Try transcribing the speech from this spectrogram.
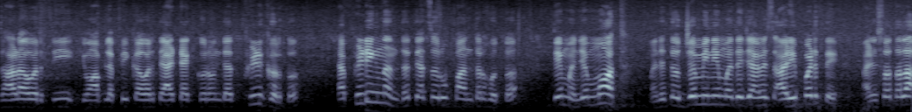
झाडावरती किंवा आपल्या पिकावरती अटॅक करून त्यात फीड करतो. ह्या फिडिंग नंतर त्याचं रूपांतर होतं. ते म्हणजे मॉथ म्हणजे तो जमिनीमध्ये ज्यावेळेस आळी पडते आणि स्वतःला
